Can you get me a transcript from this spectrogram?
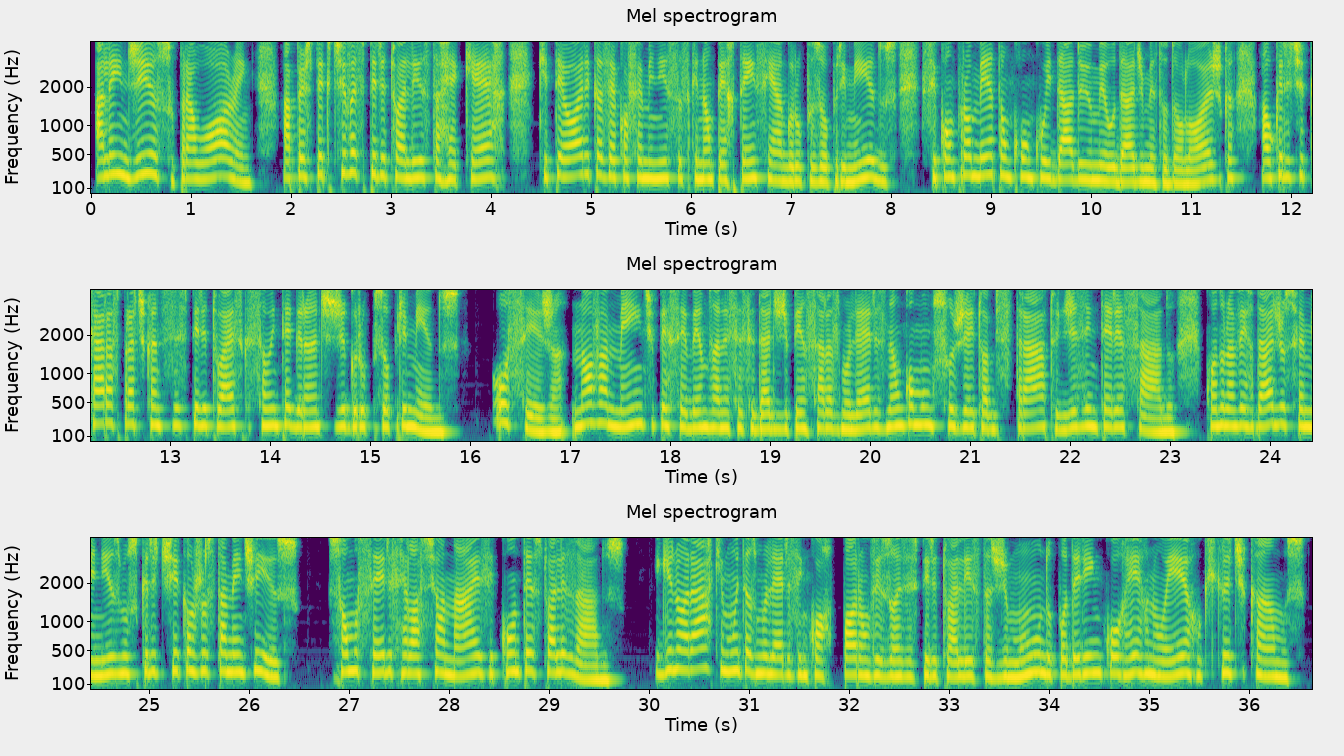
Além disso, para Warren, a perspectiva espiritualista requer que teóricas ecofeministas que não pertencem a grupos oprimidos se comprometam com cuidado e humildade metodológica ao criticar as praticantes espirituais que são integrantes de grupos oprimidos. Ou seja, novamente percebemos a necessidade de pensar as mulheres não como um sujeito abstrato e desinteressado, quando na verdade os feminismos criticam justamente isso. Somos seres relacionais e contextualizados. Ignorar que muitas mulheres incorporam visões espiritualistas de mundo poderia incorrer no erro que criticamos.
